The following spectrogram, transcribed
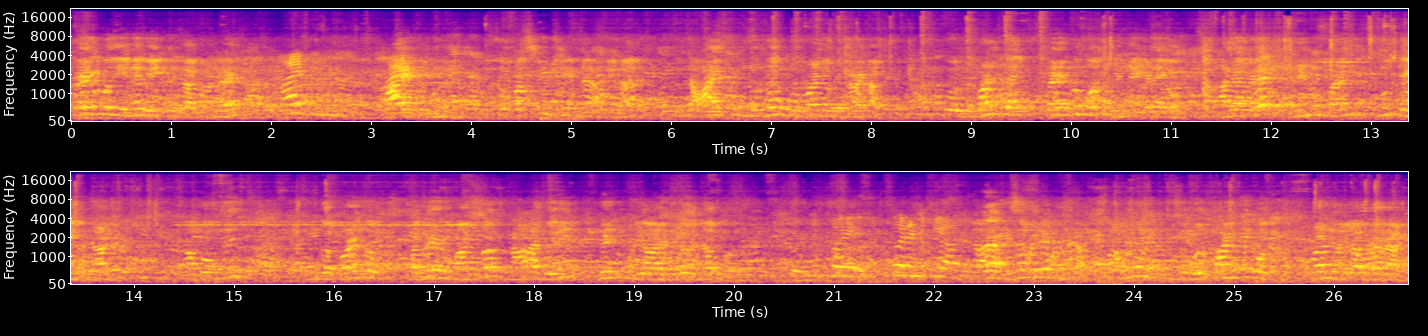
பிறக்கும்போது என்ன வெயிட் இருக்காங்க ஆயிரத்தி முந்நூறு ஆயிரத்தி முந்நூறு ஸோ ஃபர்ஸ்ட் விஷயம் என்ன அப்படின்னா இந்த ஆயிரத்தி முந்நூறு தான் ஒரு குழந்தைக்கு கணக்காகும் ஒரு குழந்தை பிறக்கும் போது என்ன கிடையாது அதை விட ரெண்டு மடங்கு நூற்றி ஐம்பது நாள் இருக்கும் அப்போ வந்து உங்கள் குழந்தை வந்து பிப்ரவரி மாதம் நாலாம் தேதி ரெண்டு புள்ளி ஆறு கிலோ இருந்தால் போதும் ஸோ ஸோ ரெண்டு புள்ளி ஆறு அதான் டிசம்பர்லேயே வந்துட்டாங்க அப்போ அவங்க ஒரு பாயிண்டே போதும் குழந்தை நல்லா வளர்றாங்க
